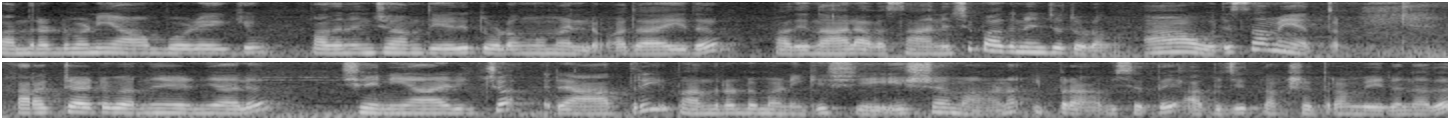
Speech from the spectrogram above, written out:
പന്ത്രണ്ട് മണിയാകുമ്പോഴേക്കും പതിനഞ്ചാം തീയതി തുടങ്ങുമല്ലോ. അതായത് പതിനാല് അവസാനിച്ച് പതിനഞ്ച് തുടങ്ങും. ആ ഒരു സമയത്ത്. കറക്റ്റായിട്ട് പറഞ്ഞു കഴിഞ്ഞാൽ ശനിയാഴ്ച രാത്രി പന്ത്രണ്ട് മണിക്ക് ശേഷമാണ് ഇപ്രാവശ്യത്തെ അഭിജിത്ത് നക്ഷത്രം വരുന്നത്.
